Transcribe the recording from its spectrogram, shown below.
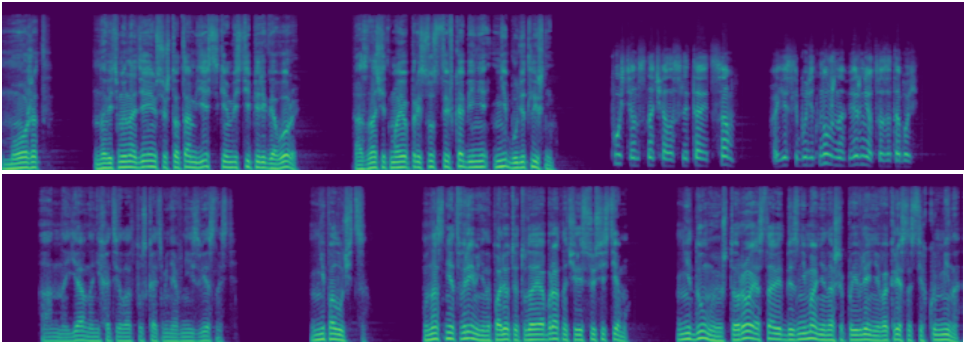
Может. Но ведь мы надеемся, что там есть с кем вести переговоры. А значит, мое присутствие в кабине не будет лишним. Пусть он сначала слетает сам, а если будет нужно, вернется за тобой. Анна явно не хотела отпускать меня в неизвестность. Не получится. У нас нет времени на полеты туда и обратно через всю систему. Не думаю, что Рой оставит без внимания наше появление в окрестностях Куньмина.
